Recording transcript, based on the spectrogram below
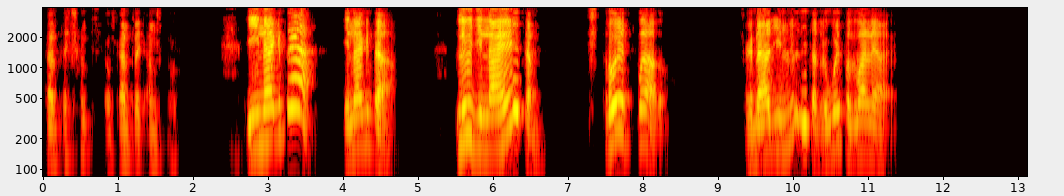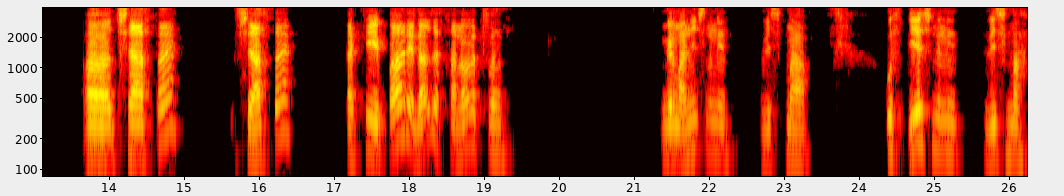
в конце концов, в конце концов. И иногда, иногда люди на этом строят пару, когда один любит, а другой позволяет. А, часто, часто такие пары даже становятся гармоничными весьма, успешными весьма,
